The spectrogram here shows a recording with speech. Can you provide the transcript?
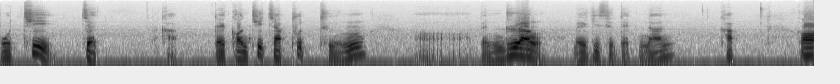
บทที่ นะครับแต่ก่อนที่จะพูดถึงเป็นเรื่องเมลกิเซเด็กนั้นครับก็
